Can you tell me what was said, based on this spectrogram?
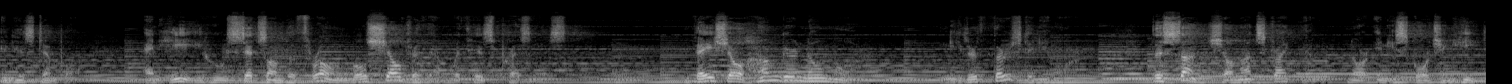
in his temple. And he who sits on the throne will shelter them with his presence. They shall hunger no more, neither thirst any more. The sun shall not strike them, nor any scorching heat.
